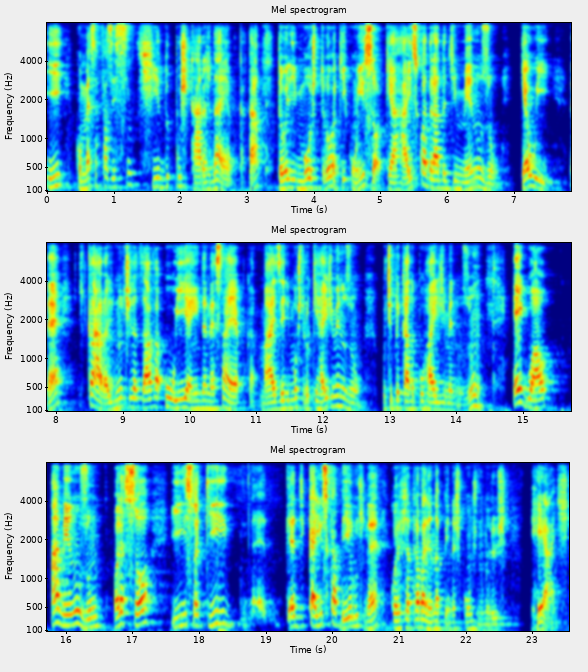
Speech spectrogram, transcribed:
e começa a fazer sentido para os caras da época, tá? Então, ele mostrou aqui com isso ó, que a raiz quadrada de menos 1, que é o i, né? Claro, ele não utilizava o i ainda nessa época, mas ele mostrou que raiz de menos 1 multiplicado por raiz de menos 1 é igual a menos 1. Olha só, e isso aqui é, é de cair os cabelos, né? Quando a gente está trabalhando apenas com os números reais.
